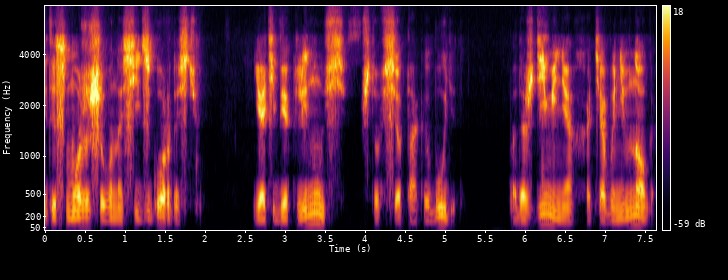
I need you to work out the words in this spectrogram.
и ты сможешь его носить с гордостью. Я тебе клянусь, что все так и будет. Подожди меня хотя бы немного.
